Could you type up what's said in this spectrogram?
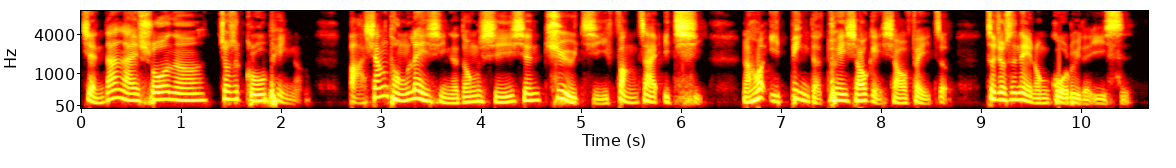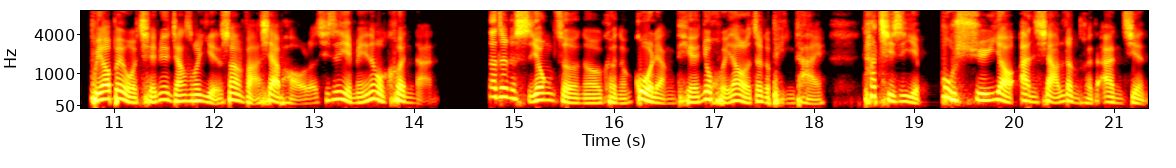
简单来说呢，就是 grouping 啊，把相同类型的东西先聚集放在一起，然后一并的推销给消费者，这就是内容过滤的意思。不要被我前面讲什么演算法吓跑了，其实也没那么困难。那这个使用者呢，可能过两天又回到了这个平台，他其实也不需要按下任何的按键，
